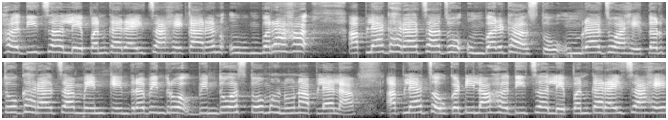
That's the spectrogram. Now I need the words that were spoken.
हळदीचं लेपन करायचं आहे. कारण उंबरा हा आपल्या घराचा जो उंबरठा असतो उंबरा जो आहे तर तो घराचा मेन केंद्रबिंदू बिंदू असतो म्हणून आपल्याला आपल्या चौकटीला हळदीचं लेपन करायचं आहे.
